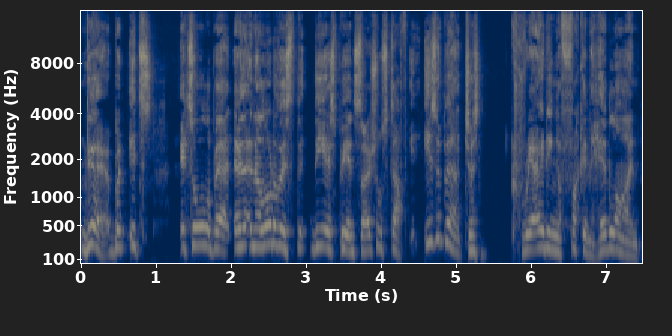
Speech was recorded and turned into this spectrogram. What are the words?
Yeah, but it's it's all about and, and a lot of this the, the ESPN social stuff it is about just creating a fucking headline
